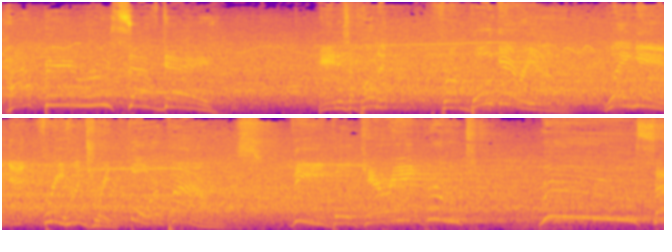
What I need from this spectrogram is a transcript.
Happy Rusev Day! And his opponent from Bulgaria, weighing in at 304 pounds, the Bulgarian Brute, Rusev!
